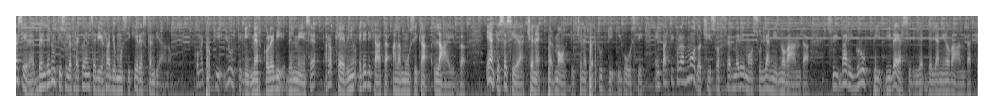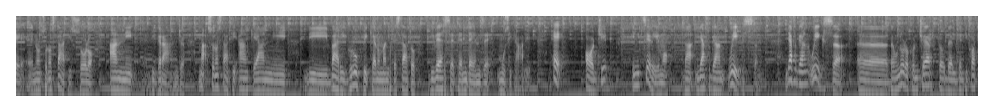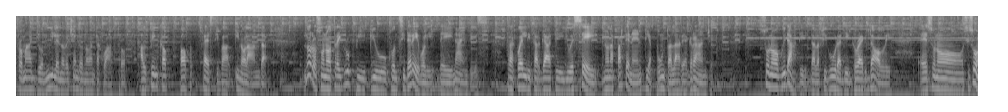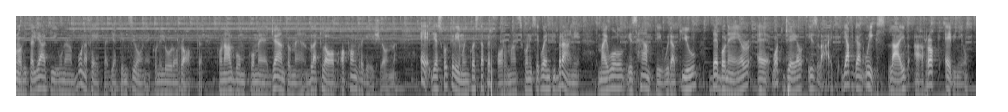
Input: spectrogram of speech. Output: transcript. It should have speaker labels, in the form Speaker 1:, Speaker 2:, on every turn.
Speaker 1: Buonasera e benvenuti sulle frequenze di Radio Musichiere Scandiano. Come tutti gli ultimi mercoledì del mese, Rock Avenue è dedicata alla musica live. E anche stasera ce n'è per molti, ce n'è per tutti i gusti e in particolar modo ci soffermeremo sugli anni 90, sui vari gruppi diversi degli, degli anni 90 che eh, non sono stati solo anni di grunge, ma sono stati anche anni di vari gruppi che hanno manifestato diverse tendenze musicali e oggi inizieremo dagli Afghan Wigs. Gli Afghan Wigs eh, da un loro concerto del 24 maggio 1994 al Pink Up Pop Festival in Olanda. Loro sono tra i gruppi più considerevoli dei 90s, tra quelli targati USA, non appartenenti appunto all'area grunge. Sono guidati dalla figura di Greg Dolly, eh, sono, si sono ritagliati una buona fetta di attenzione con il loro rock, con album come Gentleman, Black Love o Congregation e li ascolteremo in questa performance con i seguenti brani My World is Empty Without You, Debonair e What Jail is Like, gli Afghan Wigs live a Rock Avenue.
